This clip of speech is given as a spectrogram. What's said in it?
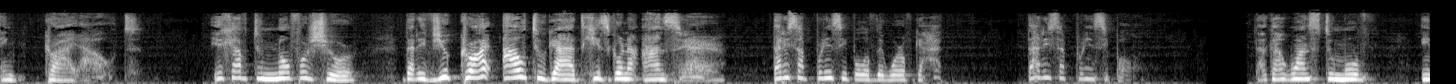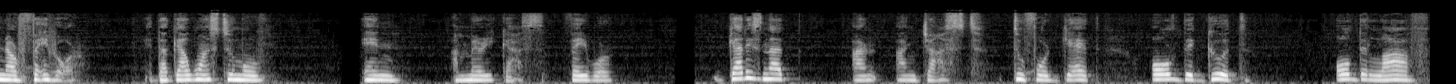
and cry out. You have to know for sure that if you cry out to God, He's going to answer. That is a principle of the Word of God. That is a principle that God wants to move in our favor, that God wants to move in America's favor. God is not un- unjust to forget all the good, all the love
